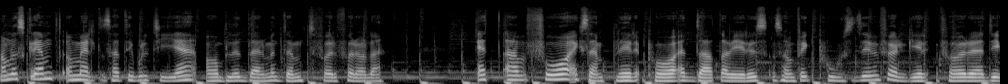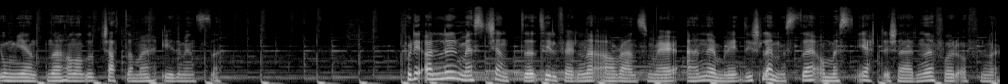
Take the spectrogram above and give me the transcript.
Han ble skremt og meldte seg til politiet, og ble dermed dømt for forholdet. Et av få eksempler på et datavirus som fikk positive følger for de unge jentene han hadde chatta med, i det minste. For de aller mest kjente tilfellene av ransomware er nemlig de slemmeste og mest hjerteskjærende for ofrene.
